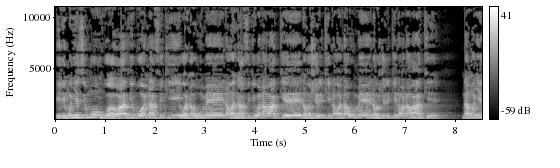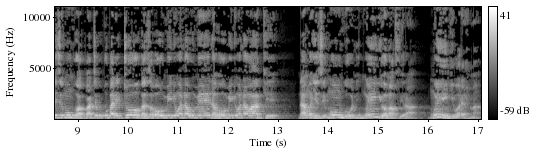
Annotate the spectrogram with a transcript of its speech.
Ili Mwenyezi Mungu awadhibu wanafiki wanaume na wanafiki wanawake na washirikina wanaume na washirikina wanawake. Na Mwenyezi Mungu apate kukubali toba za waumini wanaume na waumini wanawake. Na Mwenyezi Mungu ni mwingi wa maghfira, mwingi wa rehma.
